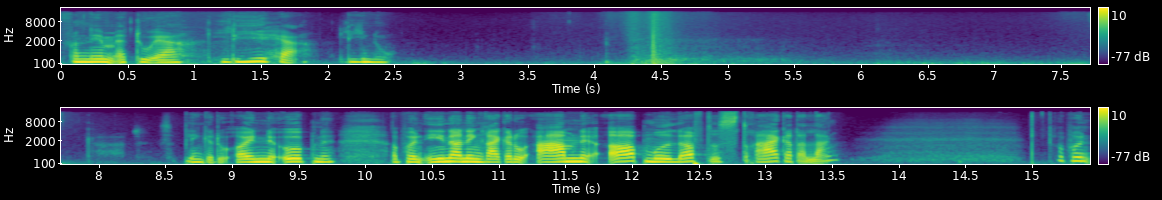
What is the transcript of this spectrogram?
Fornem, at du er lige her, lige nu. Blinker du øjnene åbne, og på en indånding rækker du armene op mod loftet, strækker dig langt. Og på en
